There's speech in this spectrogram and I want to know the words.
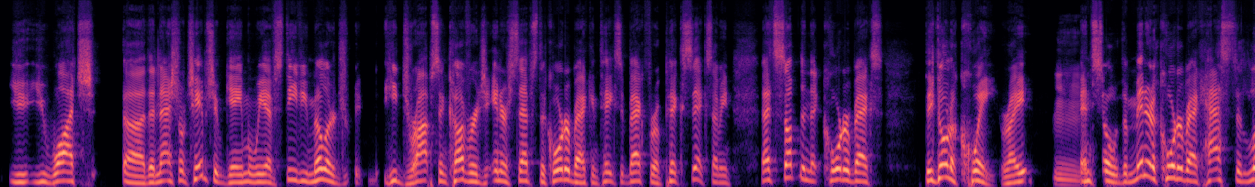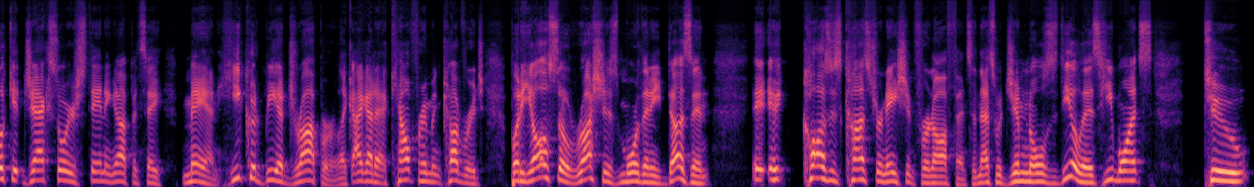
you you watch uh, the national championship game and we have Stevie Miller. He drops in coverage, intercepts the quarterback, and takes it back for a pick six. I mean, that's something that quarterbacks they don't equate, right? Mhm. And so the minute a quarterback has to look at Jack Sawyer standing up and say, man, he could be a dropper. Like I got to account for him in coverage, but he also rushes more than he doesn't. It, it causes consternation for an offense. And that's what Jim Knowles' deal is. He wants to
